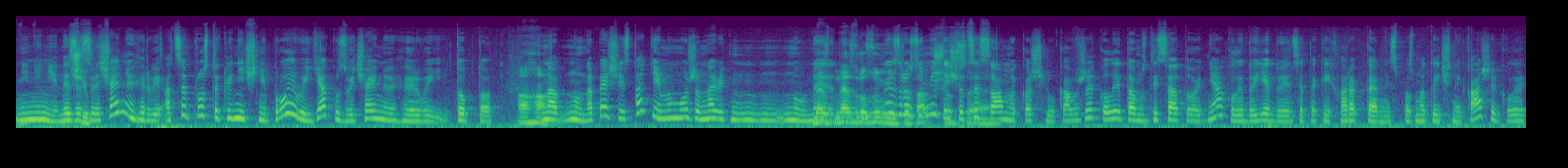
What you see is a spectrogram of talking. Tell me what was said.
Ні, ні, ні, не Чи- за звичайної ГРВІ, а це просто клінічні прояви, як у звичайної ГРВІ. Тобто ага. на, ну, на першій стадії ми можемо навіть ну, Не- не зрозуміти, не зрозуміти так, що що, це- це... саме кашлюк. А вже коли там з 10-го дня, коли доєднується такий характерний спазматичний кашель, коли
